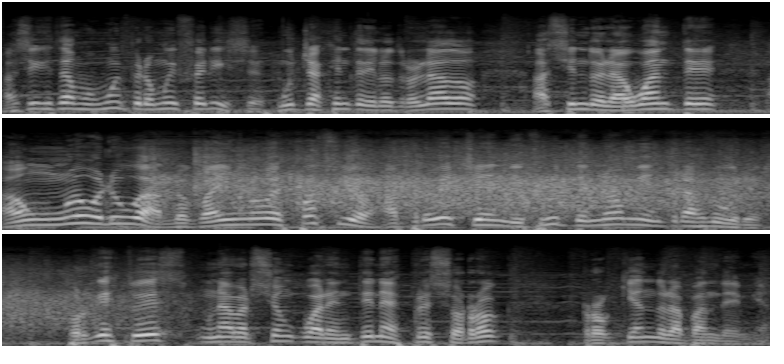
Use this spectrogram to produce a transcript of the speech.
Así que estamos muy pero muy felices. Mucha gente del otro lado haciendo el aguante a un nuevo lugar, lo que hay un nuevo espacio. Aprovechen, disfrútenlo mientras dure. Porque esto es una versión cuarentena expreso rock, rockeando la pandemia.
